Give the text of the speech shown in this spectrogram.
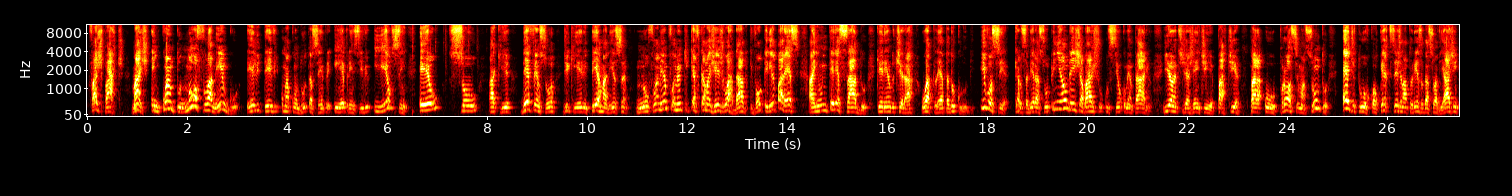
Faz parte. Mas enquanto no Flamengo ele teve uma conduta sempre irrepreensível e eu sim, eu sou aqui defensor de que ele permaneça no Flamengo. Flamengo que quer ficar mais resguardado, que volta meia aparece aí um interessado querendo tirar o atleta do clube. E você? Quero saber a sua opinião, deixe abaixo o seu comentário. E antes de a gente partir para o próximo assunto, Editor, qualquer que seja a natureza da sua viagem,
